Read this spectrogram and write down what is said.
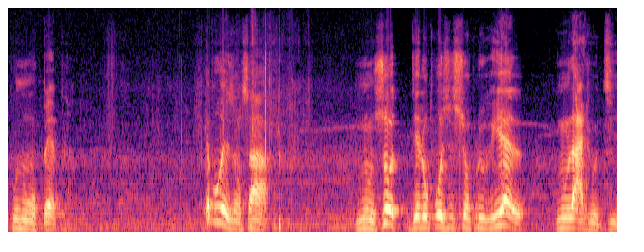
pou nou pepl. E pou rezon sa, nou zot de l'oposisyon pluriel, nou la jodi.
